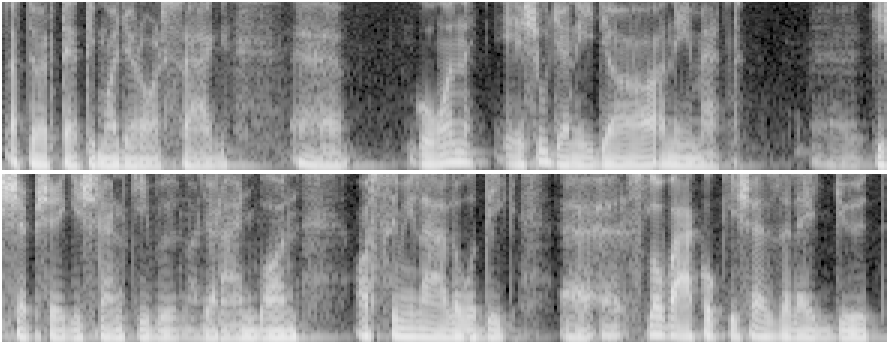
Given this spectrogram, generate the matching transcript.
a történeti Magyarország gon, és ugyanígy a, a német kisebbség is rendkívül nagy arányban asszimilálódik, szlovákok is ezzel együtt,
